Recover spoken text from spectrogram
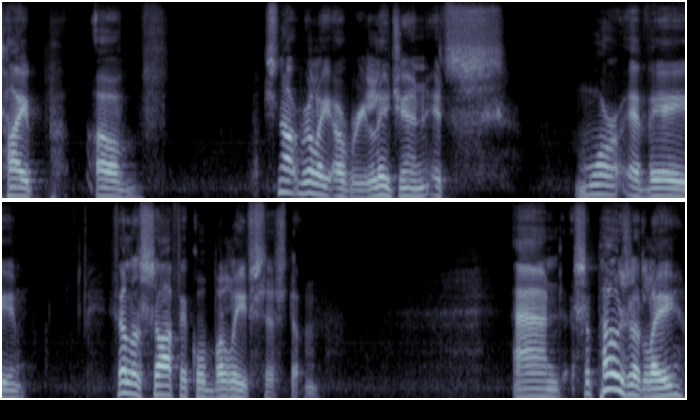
type of, it's not really a religion, it's more of a philosophical belief system. And supposedly,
